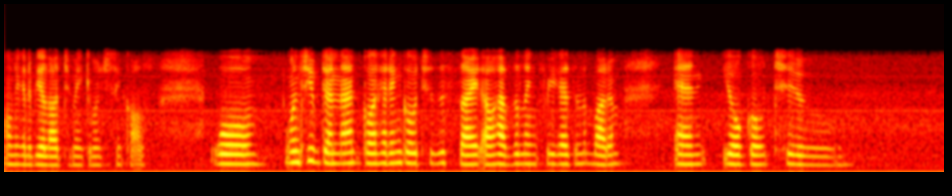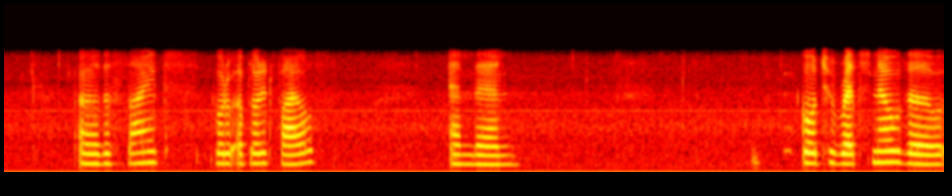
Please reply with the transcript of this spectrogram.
only going to be allowed to make emergency calls. Well, once you've done that, go ahead and go to the site. I'll have the link for you guys in the bottom. And you'll go to uh, the site, go to uploaded files, and then go to Red Snow, the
